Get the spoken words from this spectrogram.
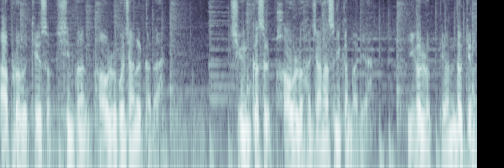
앞으로도 계속 심판은 파울로 보지 않을 거다. 지금 것을 파울로 하지 않았으니까 말이야. 이걸로 변덕기는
